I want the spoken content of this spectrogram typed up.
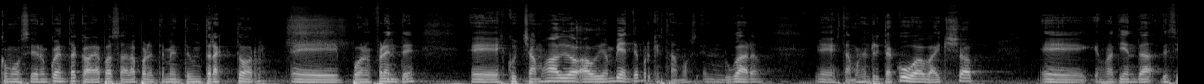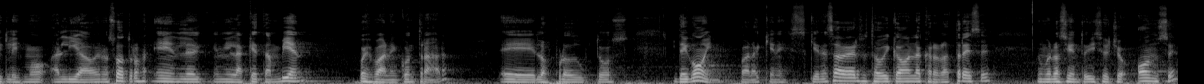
como se dieron cuenta, acaba de pasar aparentemente un tractor eh, por enfrente. Eh, escuchamos audio, audio ambiente porque estamos en un lugar, eh, estamos en Rita Cuba, Bike Shop. eh, es una tienda de ciclismo aliado de nosotros en, el- en la que también pues van a encontrar eh, los productos de Going. Para quienes quieren saber, eso está ubicado en la carrera 13, número 11811.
